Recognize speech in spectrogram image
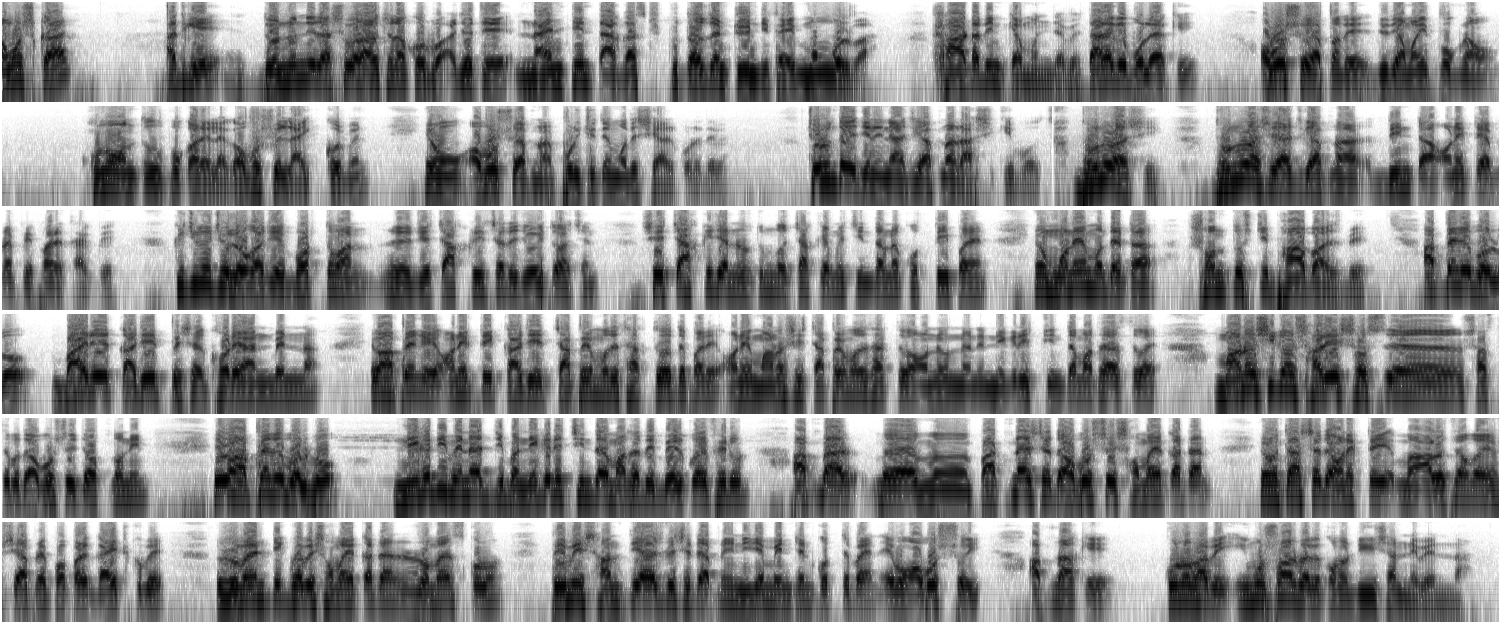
নমস্কার। আজকে দৈনন্দিন রাশিফল আলোচনা করব। আজ হচ্ছে nineteenth August two thousand twenty five মঙ্গলবার। সারাটা দিন কেমন যাবে? তার আগে বলে রাখি, অবশ্যই আপনাদের যদি আমার এই প্রোগ্রাম কোনো অন্তর উপকারে লাগে, অবশ্যই লাইক করবেন এবং অবশ্যই আপনার পরিচিতের মধ্যে শেয়ার করে দেবেন। চলুন তাই জেনে নিন আজকে আপনার রাশি কি বলছে। ধনুরাশি। ধনুরাশি আজকে আপনার দিনটা অনেকটাই আপনার পেপারে থাকবে। কিছু কিছু লোক আছে, বর্তমান যে চাকরির সাথে জড়িত আছেন সেই চাকরি যেন, নতুন করে চাকরি আপনি চিন্তা ভাবনা করতেই পারেন এবং মনের মধ্যে একটা সন্তুষ্টি ভাব আসবে। আপনাকে বলব, বাইরের কাজের পেশা ঘরে আনবেন না এবং আপনাকে অনেকটাই কাজের চাপের মধ্যে থাকতে হতে পারে, অনেক মানসিক চাপের মধ্যে থাকতে পারে অনেক অন্যান্য নেগেটিভ চিন্তা মাথায় আসতে পারে। মানসিক এবং শারীরিক স্বাস্থ্যের প্রতি অবশ্যই যত্ন নিন এবং আপনাকে বলব নেগেটিভ এনার্জি বা নেগেটিভ চিন্তার মাথা দিয়ে বের করে ফেলুন। আপনার পার্টনারের সাথে অবশ্যই সময় কাটান এবং তার সাথে অনেকটাই আলোচনা করেন সে আপনার প্রপার গাইড করবে। রোম্যান্টিকভাবে সময় কাটান রোম্যান্স করুন। প্রেমে শান্তি আসবে সেটা আপনি নিজে মেনটেন করতে পারেন এবং অবশ্যই আপনাকে কোনোভাবে ইমোশনালভাবে কোনো ডিসিশন নেবেন না।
